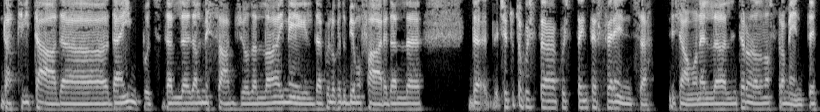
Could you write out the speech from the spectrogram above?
da attività, da, da input, dal, dal, messaggio, dall'email, da quello che dobbiamo fare, dal, da, c'è tutta questa, questa interferenza diciamo, nel, all'interno della nostra mente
